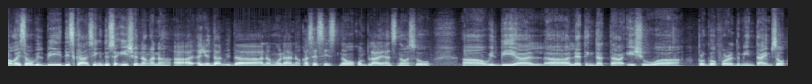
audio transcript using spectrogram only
Okay, so we'll be discussing do sa issue ng ano. Uh, are you done with the ano muna ano kasi since no compliance no. So uh, we'll be uh, uh, letting that uh, issue uh, go for the meantime. So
